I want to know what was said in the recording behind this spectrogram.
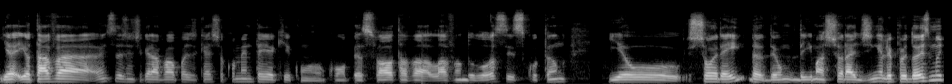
E eu tava. Antes da gente gravar o podcast, eu comentei aqui com, com o pessoal, eu tava lavando louça e escutando, e eu chorei, dei, um- uma choradinha ali por dois mo-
